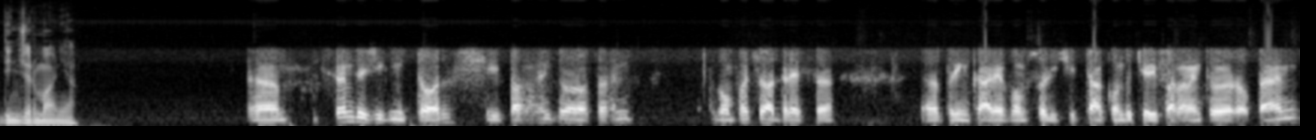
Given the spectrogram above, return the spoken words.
din Germania? Uh, extrem de jignitor și Parlamentul European vom face o adresă uh, prin care vom solicita conducerii Parlamentului European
